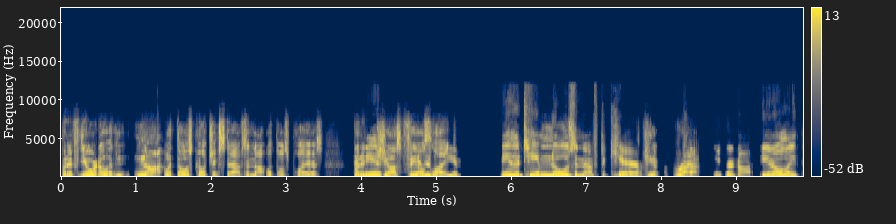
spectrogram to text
But if you were to not with those coaching staffs and not with those players, but neither, it just feels like team, neither team knows enough to care, right? Or not, you know, like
